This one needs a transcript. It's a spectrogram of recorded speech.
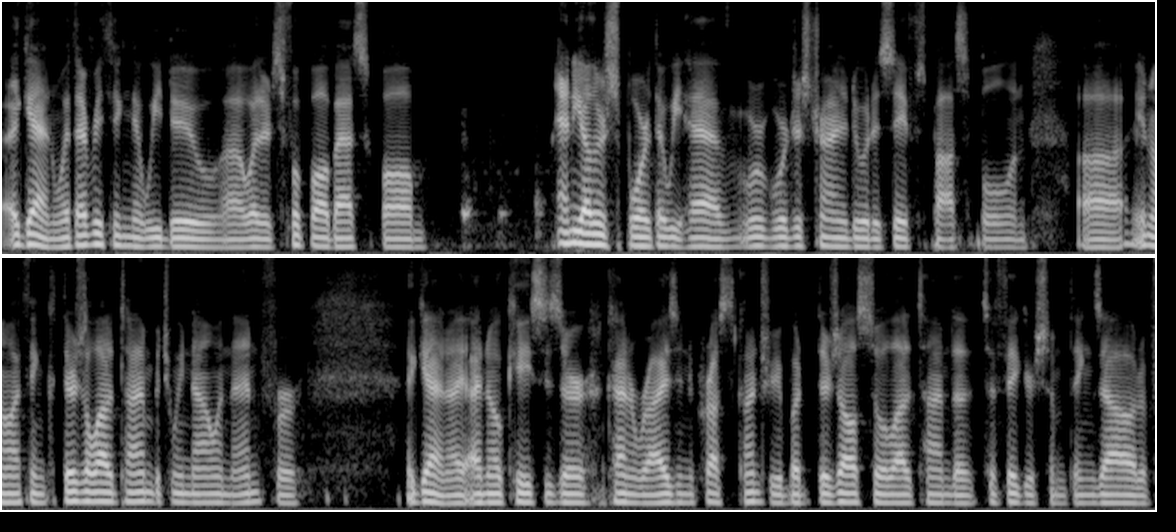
again, with everything that we do, uh, whether it's football, basketball, any other sport that we have, we're, we're just trying to do it as safe as possible. And, uh, you know, I think there's a lot of time between now and then for, again, I, I know cases are kind of rising across the country, but there's also a lot of time to, to figure some things out of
